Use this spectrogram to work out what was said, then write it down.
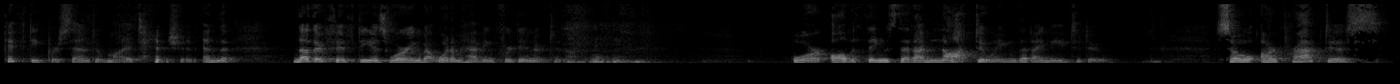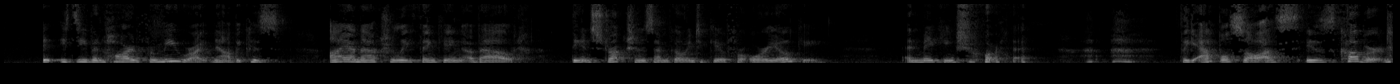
fifty percent of my attention, and the another fifty is worrying about what I'm having for dinner tonight, or all the things that I'm not doing that I need to do. So our practice, it, it's even hard for me right now because I am actually thinking about the instructions I'm going to give for oryoki and making sure that the applesauce is covered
